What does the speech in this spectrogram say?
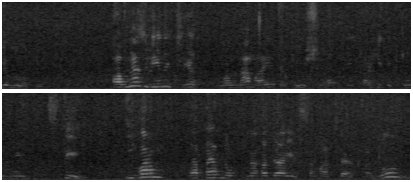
в Європі. А в нас в Вінниці вона має такий ще архітектурний стиль. І вам, напевно, нагадає сама церква зовні,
